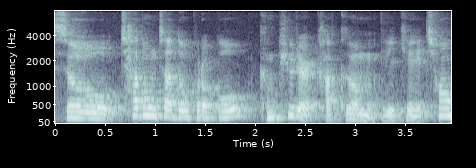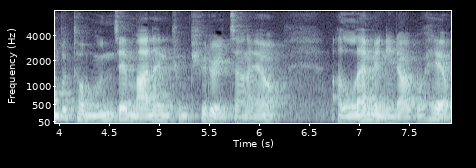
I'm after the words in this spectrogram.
So 자동차도 그렇고 컴퓨터 가끔 이렇게 처음부터 문제 많은 컴퓨터 있잖아요. 아, lemon이라고 해요.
